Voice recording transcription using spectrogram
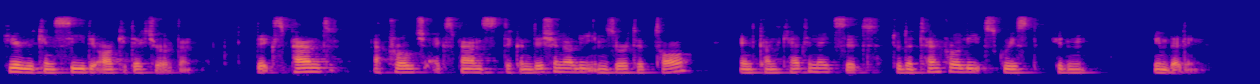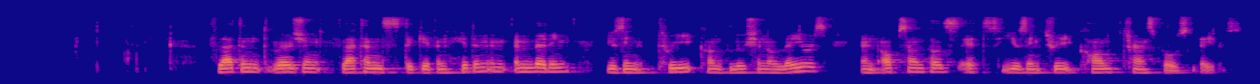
Here you can see the architecture of them. The expand approach expands the conditionally inserted tau and concatenates it to the temporally squeezed hidden embedding. Flattened version flattens the given hidden embedding using three convolutional layers and upsamples it using three conv transpose layers.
